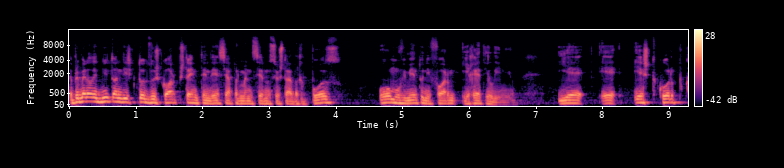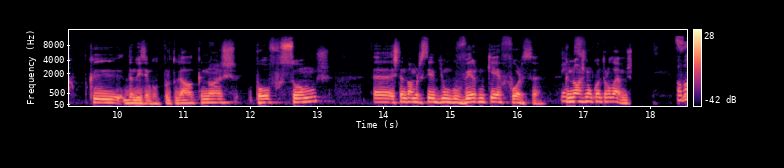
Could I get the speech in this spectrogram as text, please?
A primeira lei de Newton diz que todos os corpos têm tendência a permanecer no seu estado de repouso ou movimento uniforme e retilíneo. E é, é este corpo que, que, dando o exemplo de Portugal, que nós, povo, somos, ah, estando à mercê de um governo que é a força, É que nós não controlamos. Ó, Força,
